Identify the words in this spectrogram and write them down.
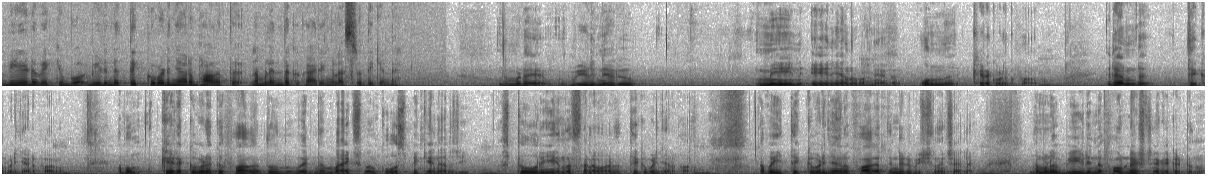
വീട് വെക്കുമ്പോൾ വീടിന്റെ തെക്കു പടിഞ്ഞാറ് ഭാഗത്ത് നമ്മൾ എന്തൊക്കെ കാര്യങ്ങളാണ് ശ്രദ്ധിക്കേണ്ടത് നമ്മുടെ വീടിന്റെ ഒരു മെയിൻ ഏരിയ എന്ന് പറഞ്ഞാൽ ഒന്ന് കിഴക്കുവടക്ക് ഭാഗം രണ്ട് തെക്ക് പടിഞ്ഞാറ് ഭാഗം. അപ്പം കിഴക്ക് വടക്ക് ഭാഗത്തു നിന്ന് വരുന്ന മാക്സിമം കോസ്മിക് എനർജി സ്റ്റോർ ചെയ്യുന്ന സ്ഥലമാണ് തെക്ക് പടിഞ്ഞാറ് ഭാഗം. അപ്പോൾ ഈ തെക്ക് പടിഞ്ഞാറ് ഭാഗത്തിന്റെ ഒരു വിഷയം എന്ന് വെച്ചാൽ നമ്മുടെ വീടിന്റെ ഫൗണ്ടേഷനൊക്കെ കിട്ടുന്നു.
